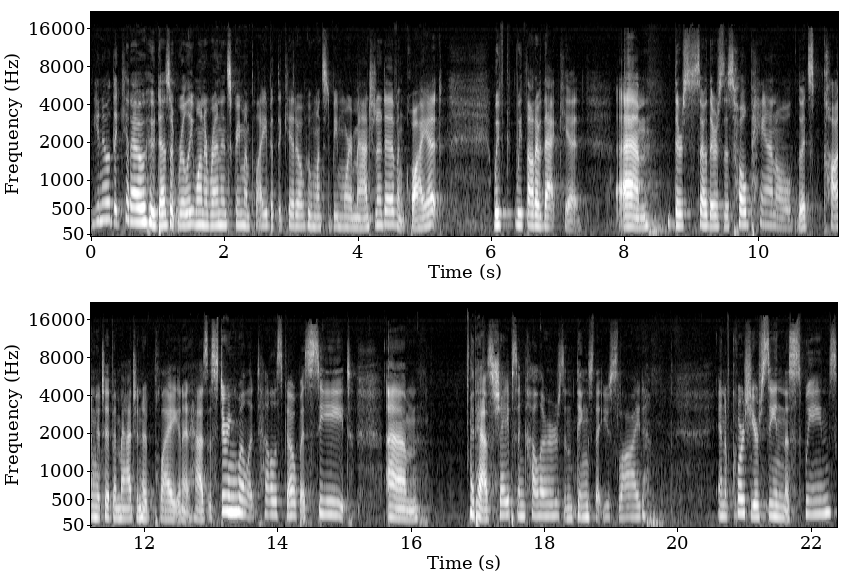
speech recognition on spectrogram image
you know, the kiddo who doesn't really want to run and scream and play, but the kiddo who wants to be more imaginative and quiet. We've we thought of that kid. Um, there's, so there's this whole panel that's cognitive imaginative play, and it has a steering wheel, a telescope, a seat. Um, it has shapes and colors and things that you slide. And of course, you're seeing the swings.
